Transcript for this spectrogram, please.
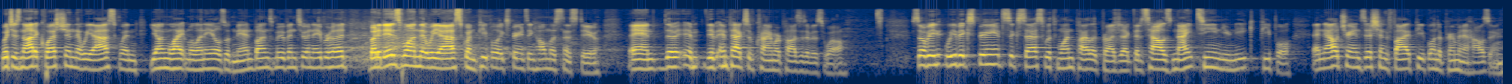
which is not a question that we ask when young white millennials with man buns move into a neighborhood, but it is one that we ask when people experiencing homelessness do. And the, the impacts of crime are positive as well. So we, we've experienced success with one pilot project that has housed 19 unique people and now transitioned five people into permanent housing.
